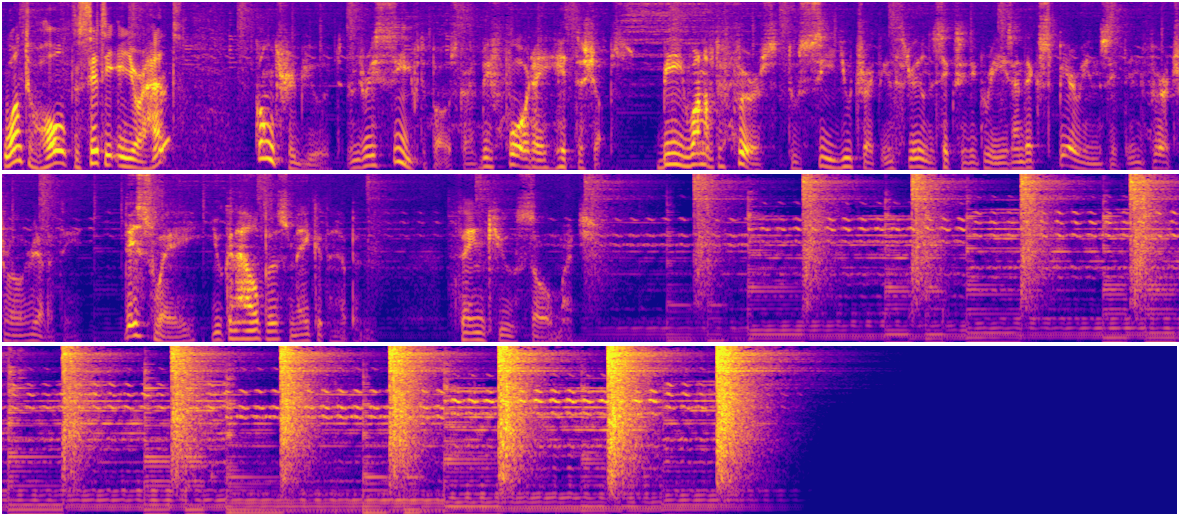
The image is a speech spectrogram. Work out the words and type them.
Want to hold the city in your hand? Contribute and receive the postcard before they hit the shops. Be one of the first to see Utrecht in 360 degrees and experience it in virtual reality. This way you can help us make it happen. Thank you so much.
